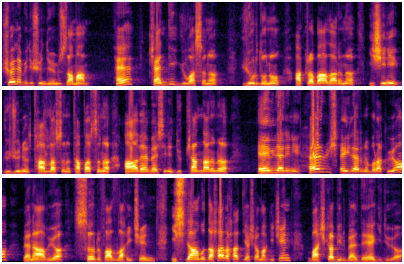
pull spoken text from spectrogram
şöyle bir düşündüğümüz zaman, he, kendi yuvasını, yurdunu, akrabalarını, işini, gücünü, tarlasını, tapasını, AVM'sini, dükkanlarını, evlerini, her şeylerini bırakıyor ve ne yapıyor? Sırf Allah için, İslam'ı daha rahat yaşamak için başka bir beldeye gidiyor.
